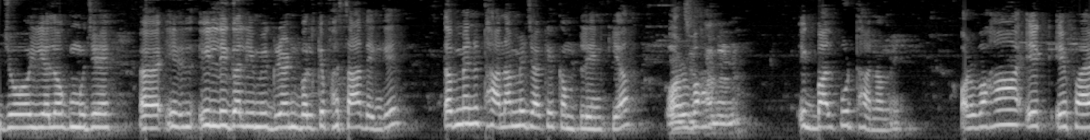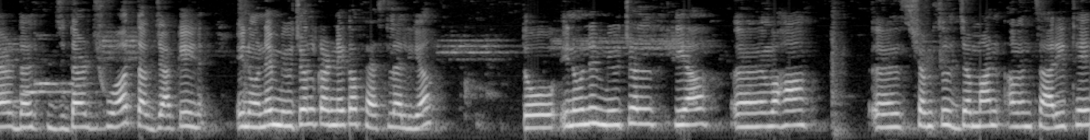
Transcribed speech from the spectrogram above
जो ये लोग मुझे इलीगल इमिग्रेंट बोल के फंसा देंगे तब मैंने थाना में जाके कंप्लेन किया। और वहाँ इकबालपुर थाना में। और वहाँ एक एफआईआर दर्ज दर्ज हुआ, तब जाके इन्होंने म्यूचुअल करने का फैसला लिया। तो इन्होंने म्यूचुअल किया वहाँ शमसुज्जमान अंसारी थे,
